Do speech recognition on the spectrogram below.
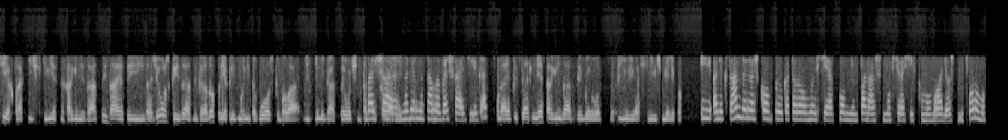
всех практически местных организаций, да, это и из Озерска, из разных городов приехали, из Магнитогорска была делегация очень Большая, наверное, самая большая делегация. Да, и председатель местной организации был вот Юрий Васильевич Меликов. И Александр Рожков был, которого мы все помним по нашему Всероссийскому молодежному форуму.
